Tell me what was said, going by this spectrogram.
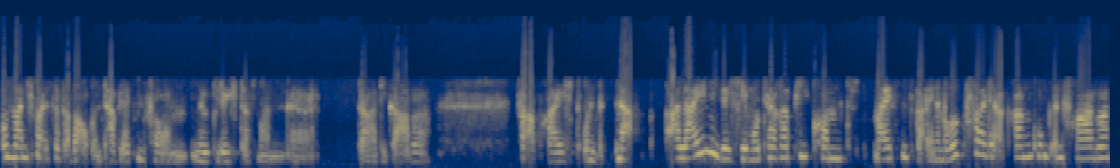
Und manchmal ist das aber auch in Tablettenform möglich, dass man äh, da die Gabe verabreicht. Und eine alleinige Chemotherapie kommt meistens bei einem Rückfall der Erkrankung in Frage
